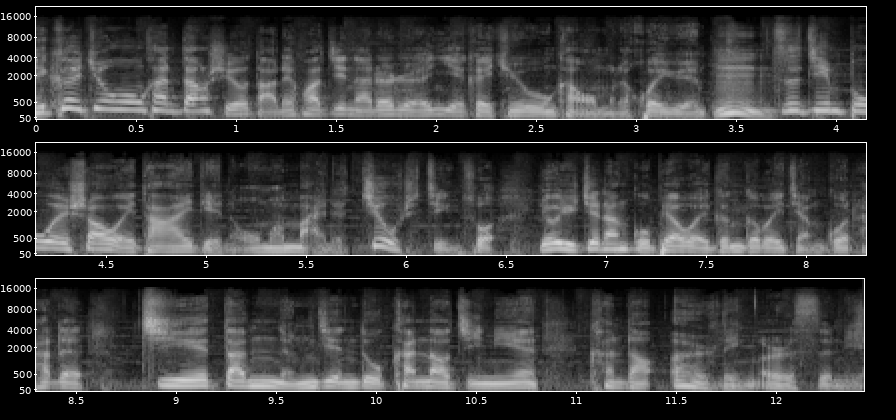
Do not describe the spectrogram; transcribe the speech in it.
你可以去问问看，当时有打电话进来的人，也可以去问问看我们的会员。嗯，资金部位稍微大一点的，我们买的就是景硕。由于这张股票，我也跟各位讲过，它的接单能见度看到几年？看到二零二四年。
